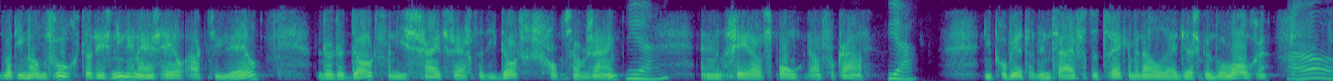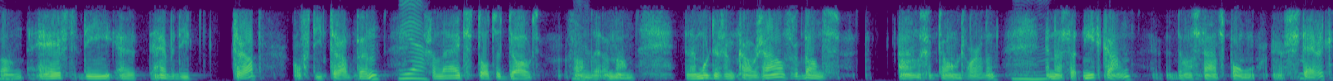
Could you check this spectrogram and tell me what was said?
wat die man vroeg, dat is nu ineens heel actueel. Door de dood van die scheidsrechter die doodgeschopt zou zijn. Ja. En Gerard Spong, de advocaat, Ja. die probeert dat in twijfel te trekken met allerlei deskundigen. Oh. Van, heeft die, eh, hebben die trap of die trappen Ja. geleid tot de dood van de man. En dan moet dus een kausaal verband aangetoond worden. Mhm. En als dat niet kan, dan staat Spong eh, sterk.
